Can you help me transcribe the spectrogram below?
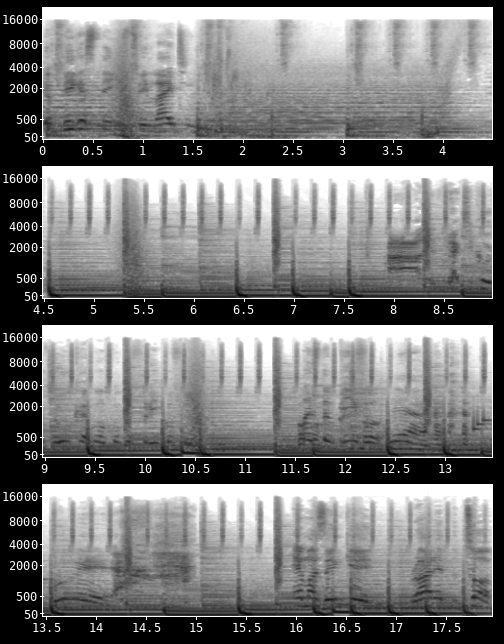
The biggest thing is to enlighten you. Ah, practical joker, go, go, go free, go free. What's the beaver? Yeah. Boom. Emazenkeni, right at the top.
